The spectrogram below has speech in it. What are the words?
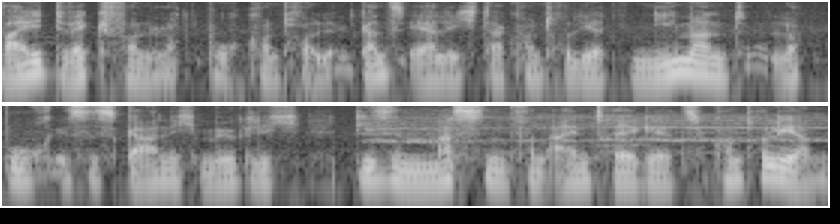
weit weg von Logbuchkontrolle. Ganz ehrlich, da kontrolliert niemand Logbuch. Ist es gar nicht möglich, diese Massen von Einträgen zu kontrollieren.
